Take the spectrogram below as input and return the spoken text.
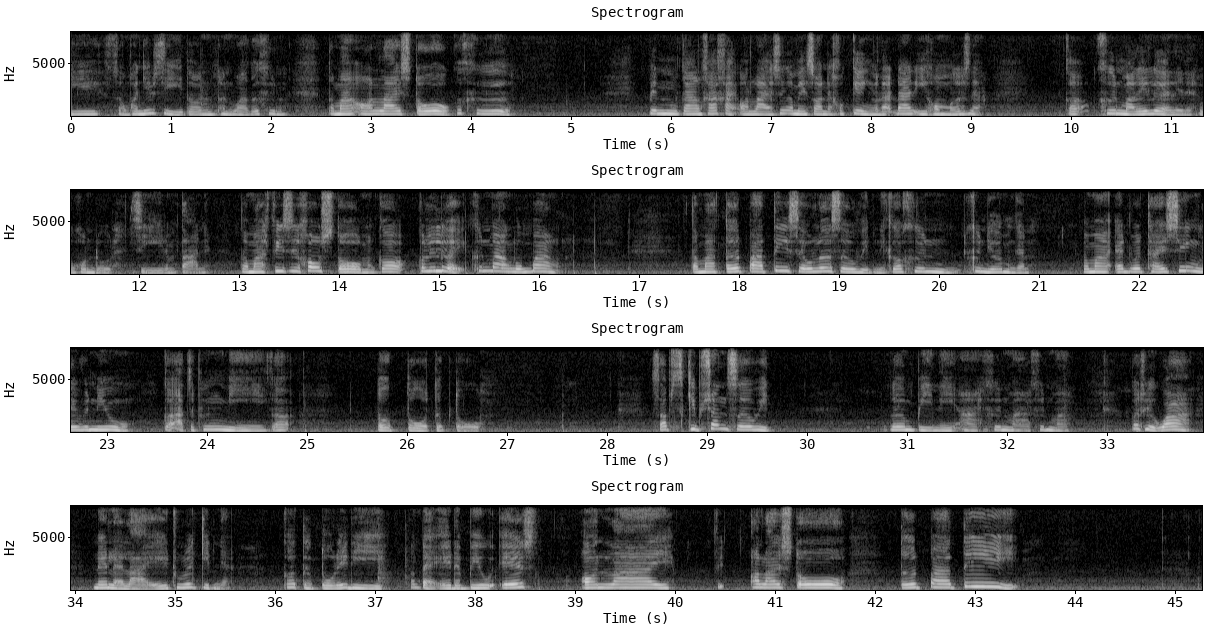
2024 ตอนธันวาก็ขึ้นต่อมาออนไลน์สโตร์ก็คือ เป็นการค้าขายออนไลน์ ซึ่ง Amazon เนี่ยเขาเก่งอยู่แล้วด้าน e-commerce เนี่ย ก็ขึ้นมาเรื่อยๆ เลยเนี่ยทุกคนดูสีน้ำตาลเนี่ยต่อมา physical store มันก็ก็เรื่อยๆ ขึ้นบ้างลงบ้าง ต่อมา third party seller service นี่ก็ขึ้นขึ้นเยอะเหมือนกัน ต่อมา advertising revenue ก็อาจจะเพิ่งมีก็เติบโตเติบโต subscription service เริ่มปีนี้อะขึ้นมาขึ้นมา ก็ถือว่าในหลาย ๆ ธุรกิจเนี่ย ก็เติบโตได้ดี ตั้งแต่ AWS ออนไลน์ออนไลน์สโตร์ third party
